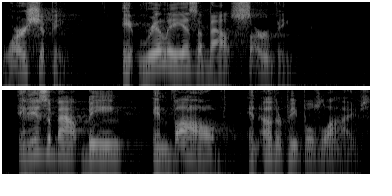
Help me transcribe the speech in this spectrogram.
worshiping. It really is about serving. It is about being involved in other people's lives.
